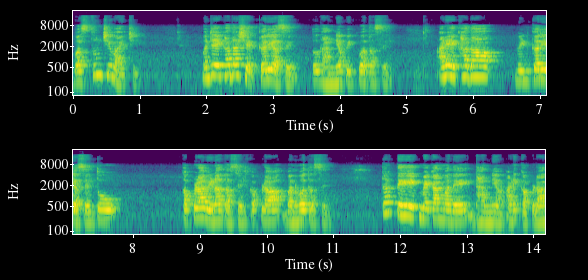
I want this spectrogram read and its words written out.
वस्तूंची व्हायची. म्हणजे एखादा शेतकरी असेल तो धान्य पिकवत असेल आणि एखादा विणकरी असेल तो कपडा विणत असेल कपडा बनवत असेल तर ते एकमेकांमध्ये धान्य आणि कपडा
